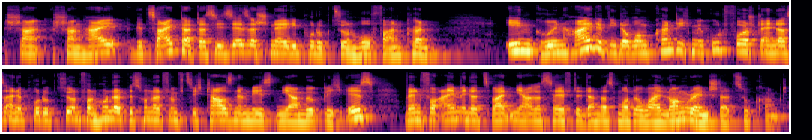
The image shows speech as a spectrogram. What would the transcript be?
Shanghai gezeigt hat, dass sie sehr, sehr schnell die Produktion hochfahren können. In Grünheide wiederum könnte ich mir gut vorstellen, dass eine Produktion von 100 bis 150.000 im nächsten Jahr möglich ist, wenn vor allem in der zweiten Jahreshälfte dann das Model Y Long Range dazu kommt.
